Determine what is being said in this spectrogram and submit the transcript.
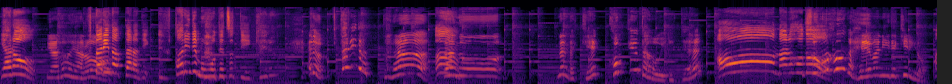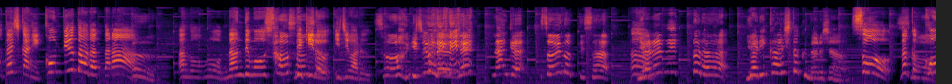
やろう。やろうやろう。二人だったらで、え、二人で桃鉄っていける？え、でも二人だったら、うんあのー、なんだっけ？コンピューターを入れて、平和にできるよ。あ確かに、コンピューターだったら、うん。あの、もう何でもできる意地悪。そう、意地悪ね。なんか、そういうのってさ、うんやられたら、やり返したくなるじゃん。そう。なんかそう今後の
